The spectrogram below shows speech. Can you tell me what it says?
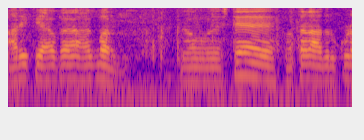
ಆ ರೀತಿ ಯಾವಾಗ ಆಗಬಾರ್ದು. ನಾವು ಎಷ್ಟೇ ಒತ್ತಡ ಆದರೂ ಕೂಡ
